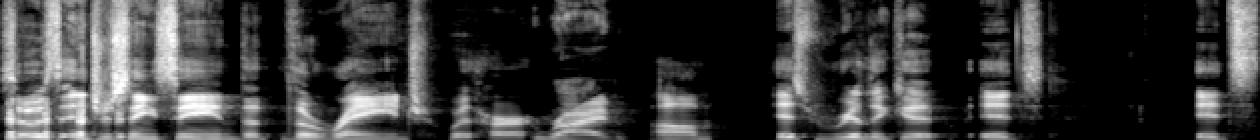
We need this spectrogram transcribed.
So it's interesting seeing the the range with her. Right. Um, it's really good. It's it's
